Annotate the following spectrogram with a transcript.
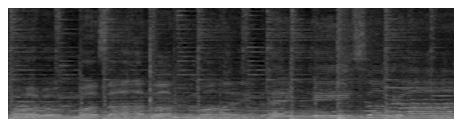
Karomba zárlak majd egy éjszakán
